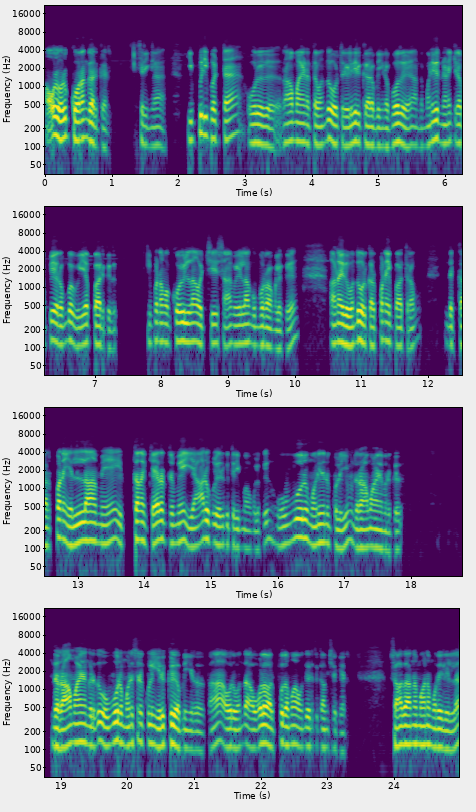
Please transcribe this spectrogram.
அவர் ஒரு குரங்கா இருக்கார். சரிங்களா? இப்படிப்பட்ட ஒரு ராமாயணத்தை வந்து ஒருத்தர் எழுதியிருக்காரு அப்படிங்கிற போது அந்த மனிதர் நினைக்கிறப்பயே ரொம்ப வியப்பாக இருக்குது. இப்போ நம்ம கோயிலெலாம் வச்சு சாமியெல்லாம் கும்பிட்றவங்களுக்கு ஆனால் இது வந்து ஒரு கற்பனை பாத்திரம். இந்த கற்பனை எல்லாமே இத்தனை கேரக்டருமே யாருக்குள்ளே இருக்குது தெரியுமா உங்களுக்கு? ஒவ்வொரு மனிதனுக்குள்ளேயும் இந்த ராமாயணம் இருக்குது இந்த ராமாயணங்கிறது ஒவ்வொரு மனுஷனுக்குள்ளேயும் இருக்குது அப்படிங்கிறது தான் அவர் வந்து அவ்வளோ அற்புதமாக வந்து எடுத்து காமிச்சிருக்காரு. சாதாரணமான முறையில் இல்லை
